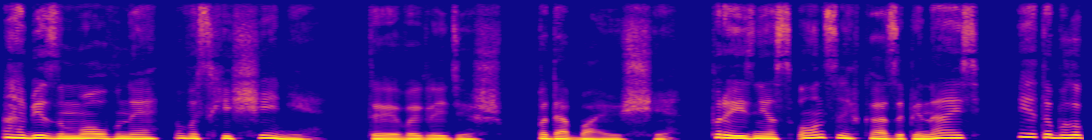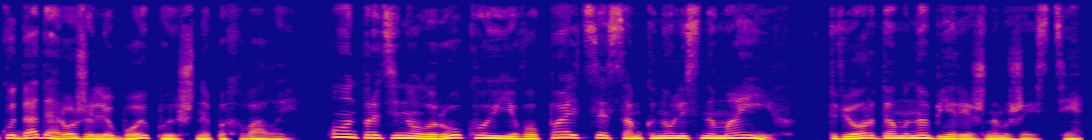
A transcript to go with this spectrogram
а безмолвное восхищение. «Ты выглядишь подобающе», — произнес он, слегка запинаясь, и это было куда дороже любой пышной похвалы. Он протянул руку, и его пальцы сомкнулись на моих, в твердом, но бережном жесте.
